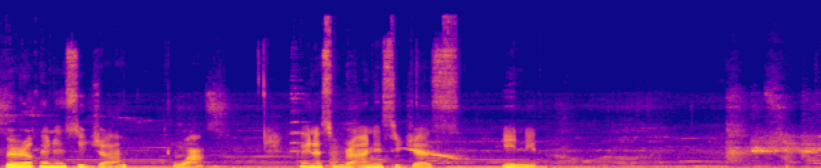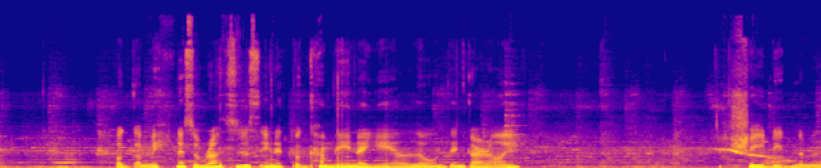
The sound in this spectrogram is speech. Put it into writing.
Pero kaya si Wa. Kaya na sobraan ni si Jess. Init. Pag kami na sobrang Jess init pag kami na yellow din karon. Shaded naman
